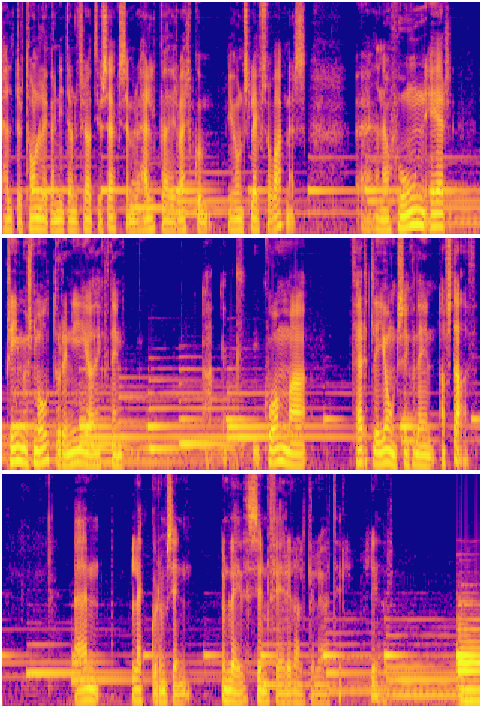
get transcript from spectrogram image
heldur tónleika 1936 sem eru helgaðir verkum Jóns Leifs og Wagners uh, þannig að hún er prímus móturinn í að einhvern veginn koma ferli Jóns einhvern veginn af stað en leggur um sinn um leið sinn feril algjörlega til hlýðar.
